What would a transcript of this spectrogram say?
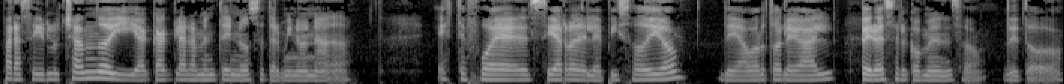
Para seguir luchando y acá claramente no se terminó nada. Este fue el cierre del episodio de aborto legal, pero es el comienzo de todo.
